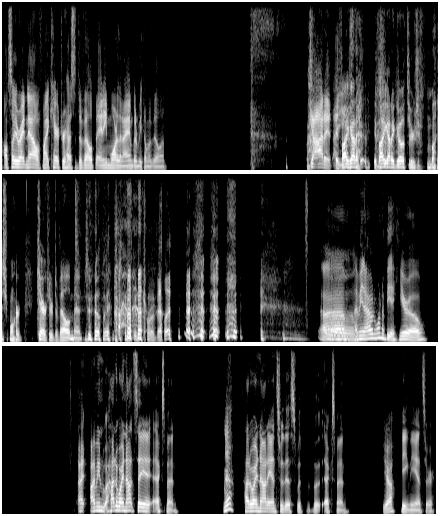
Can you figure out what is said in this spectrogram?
I'll tell you right now, if my character has to develop any more, then I am going to become a villain. Got it. If I gotta it. if I gotta go through much more character development, I'm going to become a villain. Um, I mean, I would want to be a hero. I I mean, how do I not say X Men? Yeah. How do I not answer this with the X Men yeah. being the answer?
